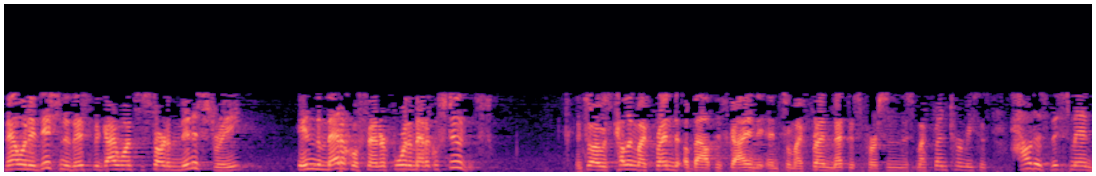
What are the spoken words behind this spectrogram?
Now, in addition to this, the guy wants to start a ministry in the medical center for the medical students. And so I was telling my friend about this guy, and, and so my friend met this person, and this, my friend turned to me and says, How does this man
